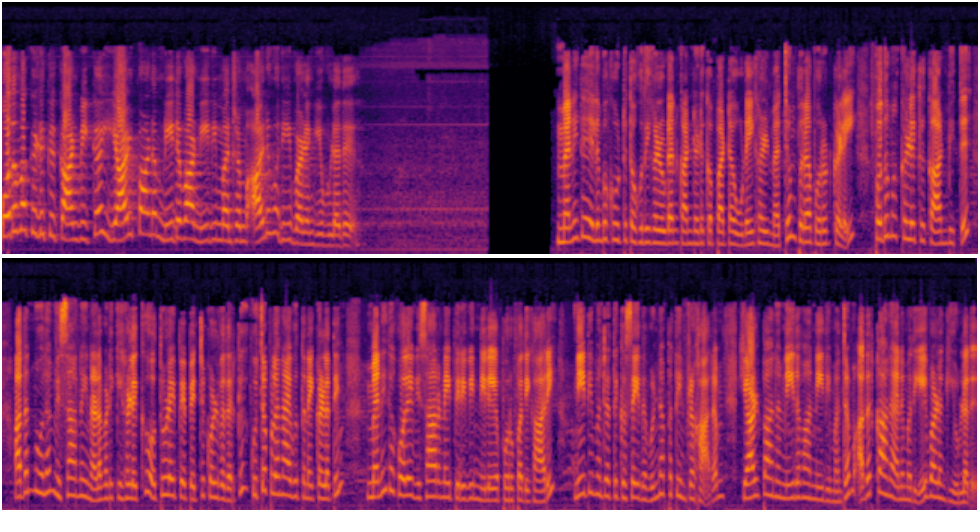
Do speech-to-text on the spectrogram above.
பொதுமக்களுக்கு காண்பிக்க யாழ்ப்பாணம் நீதவான் நீதிமன்றம் அனுமதி வழங்கியுள்ளது. மனித எலும்புக்கூட்டு தொகுதிகளுடன் கண்டெடுக்கப்பட்ட உடைகள் மற்றும் பிற பொருட்களை பொதுமக்களுக்கு காண்பித்து அதன் மூலம் விசாரணை நடவடிக்கைகளுக்கு ஒத்துழைப்பை பெற்றுக்கொள்வதற்கு குற்றப்புலனாய்வு திணைக்களத்தின் மனித கொலை விசாரணை பிரிவின் நிலைய பொறுப்பதிகாரி நீதிமன்றத்துக்கு செய்த விண்ணப்பத்தின் பிரகாரம் யாழ்ப்பாணம் நீதவான் நீதிமன்றம் அதற்கான அனுமதியை வழங்கியுள்ளது.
